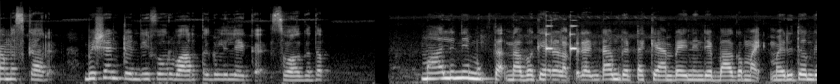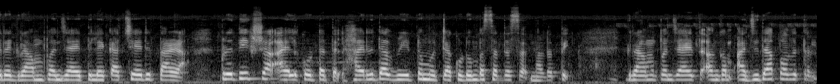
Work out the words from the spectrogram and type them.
നമസ്കാരം. വിഷൻ ട്വന്റി ഫോർ വാർത്തകളിലേക്ക് സ്വാഗതം. മാലിന്യമുക്ത നവകേരളം രണ്ടാം ഘട്ട ക്യാമ്പയിനിന്റെ ഭാഗമായി മരുതോങ്കര ഗ്രാമപഞ്ചായത്തിലെ കച്ചേരിത്താഴ പ്രതീക്ഷ അയൽക്കൂട്ടത്തിൽ ഹരിത വീട്ടുമുറ്റ കുടുംബ സദസ്സ് നടത്തി. ഗ്രാമപഞ്ചായത്ത് അംഗം അജിത പവിത്രൻ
